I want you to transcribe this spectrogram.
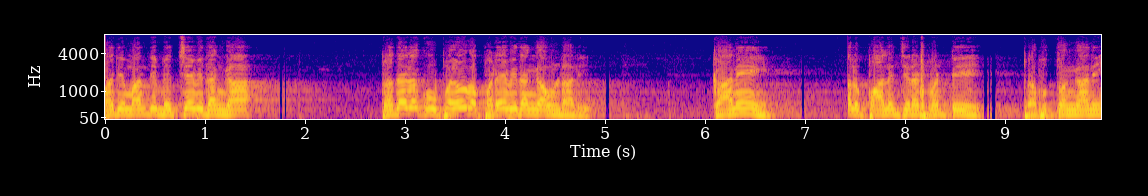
పది మంది మెచ్చే విధంగా ప్రజలకు ఉపయోగపడే విధంగా ఉండాలి. కానీ వాళ్ళు పాలించినటువంటి ప్రభుత్వం కానీ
